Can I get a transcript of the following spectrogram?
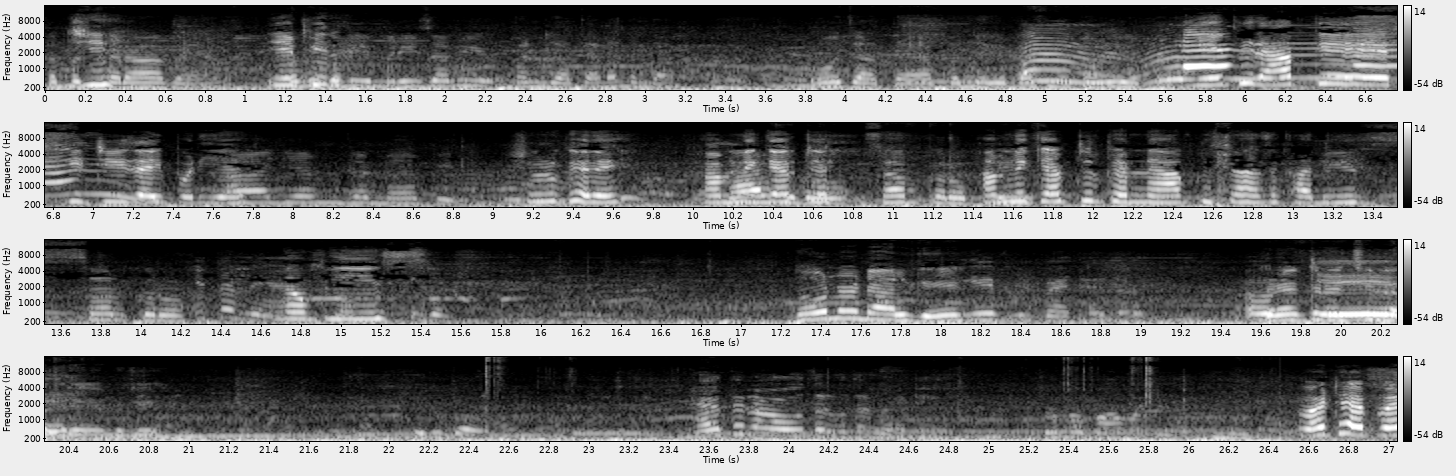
तबीयत खराब है। ये फिर- कभी मरीजा भी बन जाता है ना बंदा? हो जाता है बंदे के बस में थोड़ी होता है। ये फिर आपके इसकी चीज़ आई पड़ी है? हाँ, ये मुझे मैं पी शुरू करें। हमने कैप्चर सर्व करो हमने कैप्चर करना है आप किस तरह से खा ली सर्व करो नो प्लीज़ दो। ना डाल के। ये बैठे अच्छे लग रहे हैं मुझे। है तो ना उधर उधर बैठे चलो बाबा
